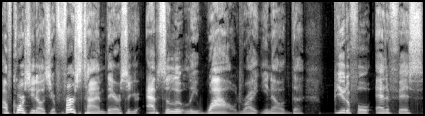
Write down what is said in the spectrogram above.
of course, you know, it's your first time there, so you're absolutely wowed, right? You know, the beautiful edifice,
